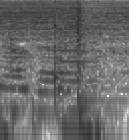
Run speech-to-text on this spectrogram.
feel that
